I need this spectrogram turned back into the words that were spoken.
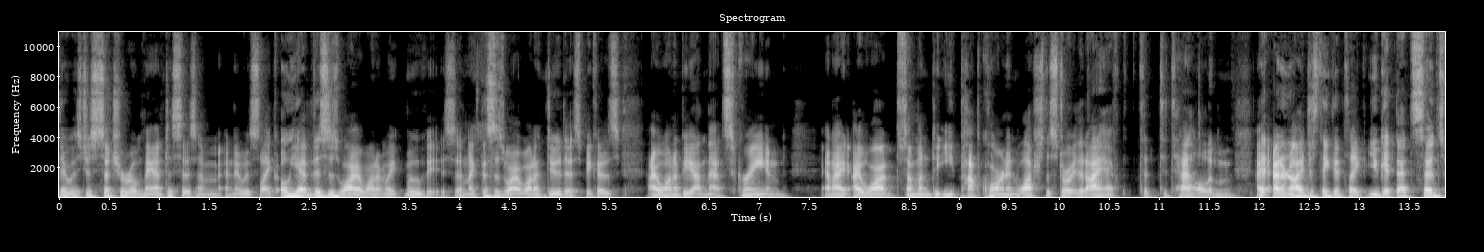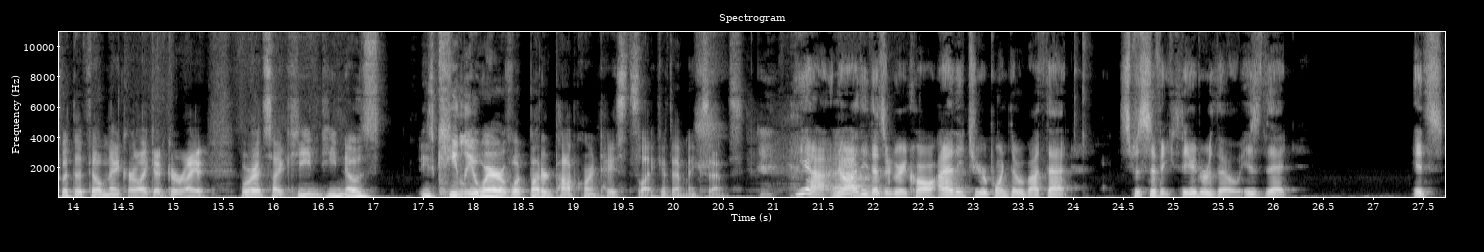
there was just such a romanticism, and it was like, oh yeah, this is why I want to make movies, and like this is why I want to do this because I want to be on that screen. And I, I want someone to eat popcorn and watch the story that I have to, to tell. And I, I don't know. I just think it's like you get that sense with a filmmaker like Edgar Wright, where it's like he he knows he's keenly aware of what buttered popcorn tastes like, if that makes sense. Yeah, no, I Uh, think that's a great call. And I think to your point though about that specific theater though is that it's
